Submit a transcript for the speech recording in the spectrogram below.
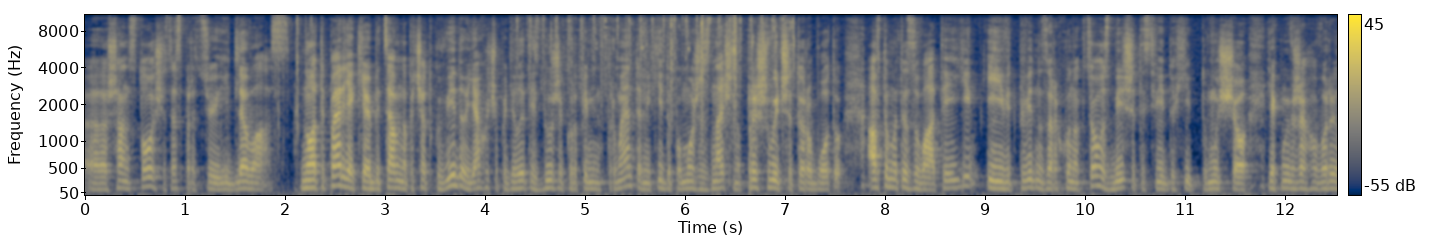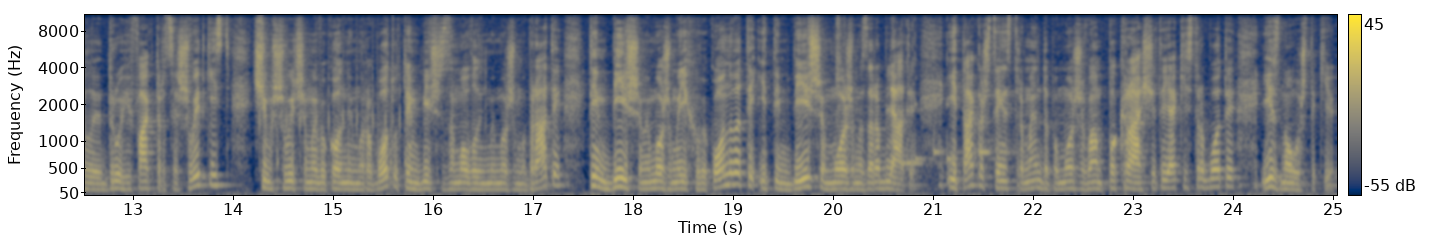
е, шанс того, що це спрацює і для вас. Ну а тепер, як я обіцяв на початку відео, я хочу поділитись дуже крутим інструментом, який допоможе значно пришвидшити роботу, автоматизувати її, і відповідно за рахунок цього збільшити свій дохід. Тому що, як ми вже говорили, другий фактор це швидкість. Чим швидше ми виконуємо роботу, тим більше замовлень ми можемо брати, тим більше ми можемо їх виконувати, і тим більше можемо заробляти. І також цей інструмент допоможе вам покращити якість роботи. І знову ж таки,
